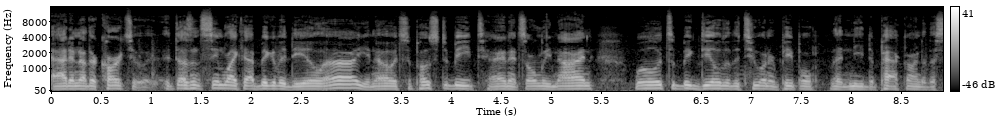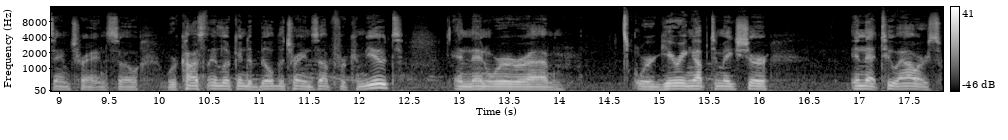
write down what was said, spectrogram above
add another car to it. It doesn't seem like that big of a deal. Uh, you know, it's supposed to be 10, it's only 9. Well, it's a big deal to the 200 people that need to pack onto the same train. So we're constantly looking to build the trains up for commute, and then we're um, we're gearing up to make sure in that two hours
